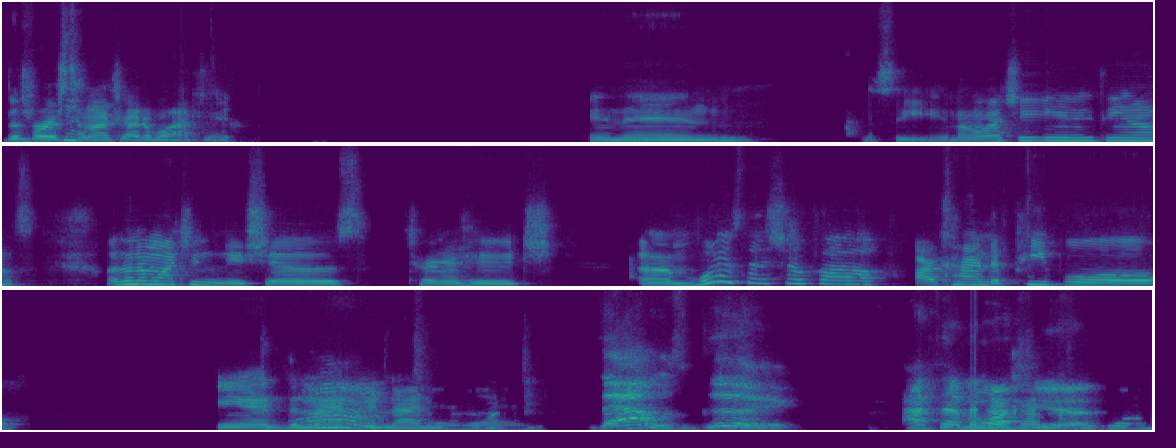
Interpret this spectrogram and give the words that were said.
the first time I tried to watch it. And then let's see, am I watching anything else? Oh, then I'm watching the new shows, Turner Hooch. Um, what is that show called? Our Kind of People and the Mm. nine one one. That was good. I haven't watched it yet. People.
